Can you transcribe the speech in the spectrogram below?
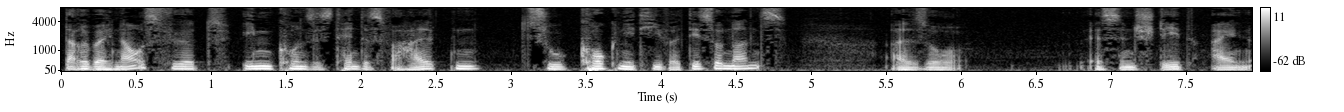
Darüber hinaus führt inkonsistentes Verhalten zu kognitiver Dissonanz, also es entsteht ein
